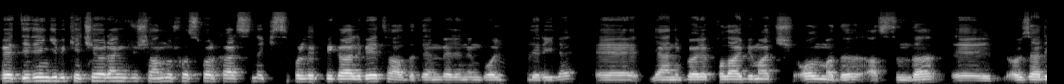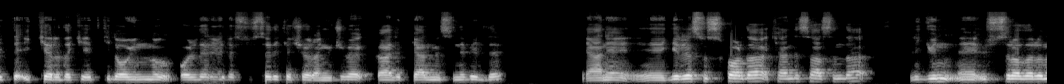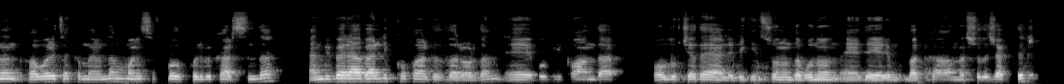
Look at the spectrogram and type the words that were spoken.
Evet dediğin gibi Keçiören Gücü Şanlıurfaspor karşısında 2-0'lık bir galibiyet aldı Dembele'nin golleriyle. Ee, yani böyle kolay bir maç olmadı aslında. Ee, özellikle ilk yarıdaki etkili oyunlu golleriyle süsledi Keçiören Gücü ve galip gelmesini bildi. Yani e, Giresunspor da kendi sahasında ligin e, üst sıralarının favori takımlarından Manisa Futbol Kulübü karşısında yani bir beraberlik kopardılar oradan. E, bu bir puanda oldukça değerli. Ligin sonunda bunun e, değeri mutlaka anlaşılacaktır.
